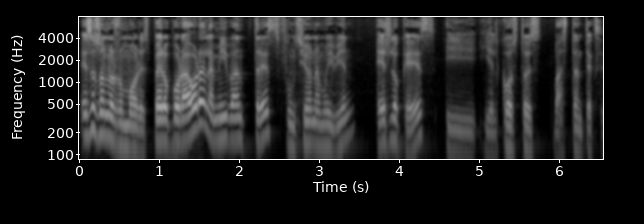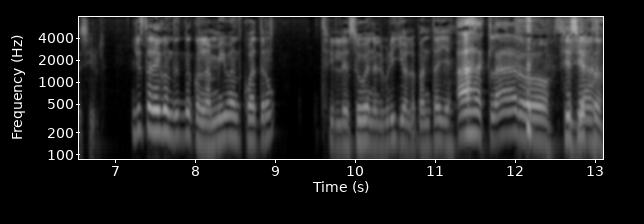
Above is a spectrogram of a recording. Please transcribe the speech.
Esos son los rumores, pero por ahora la Mi Band 3 funciona muy bien, es lo que es y, y el costo es bastante accesible. Yo estaría contento con la Mi Band 4 si le suben el brillo a la pantalla. Ah, claro, sí es cierto.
